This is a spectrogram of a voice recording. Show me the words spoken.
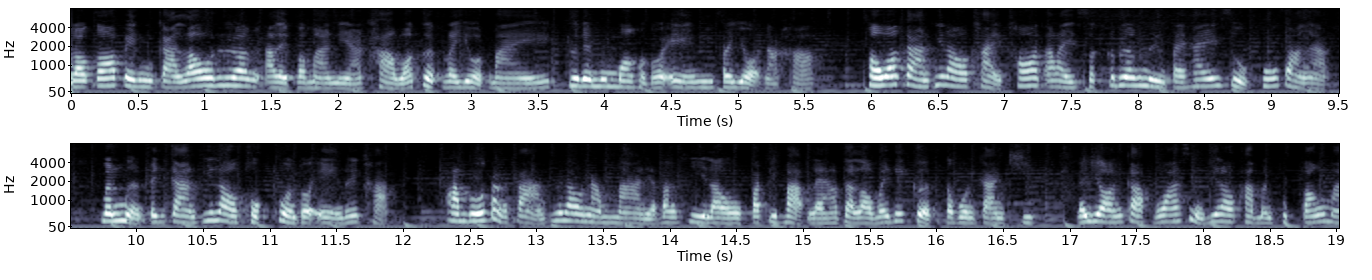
แล้วก็เป็นการเล่าเรื่องอะไรประมาณนี้ถามว่าเกิดประโยชน์ไหมคือในมุมมองของตัวเองมีประโยชน์นะคะ เพราะว่าการที่เราถ่ายทอดอะไรสักเรื่องหนึ่งไปให้สู่ผู้ฟังอะมันเหมือนเป็นการที่เราทบทวนตัวเองด้วยค่ะ ความรู้ต่างๆ ที่เรานำมาเนี่ยบางทีเราปฏิบัติแล้วแต่เราไม่ได้เกิดกระบวนการคิด และย้อนกลับว่าสิ่งที่เราทำมันถูกต้องไหม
